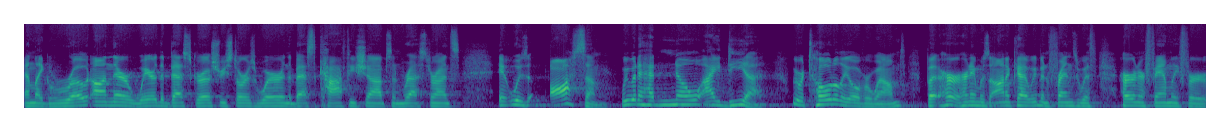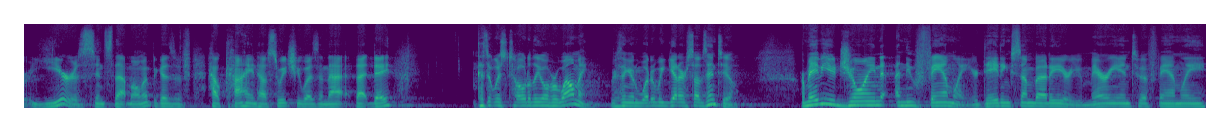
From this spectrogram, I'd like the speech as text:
and like wrote on there where the best grocery stores were and the best coffee shops and restaurants. It was awesome. We would have had no idea. We were totally overwhelmed but her her name was annika. We've been friends with her and her family for years since that moment because of how kind how sweet she was in that that day because it was totally overwhelming. We were thinking what did we get ourselves into or maybe you join a new family. You're dating somebody or you marry into a family,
